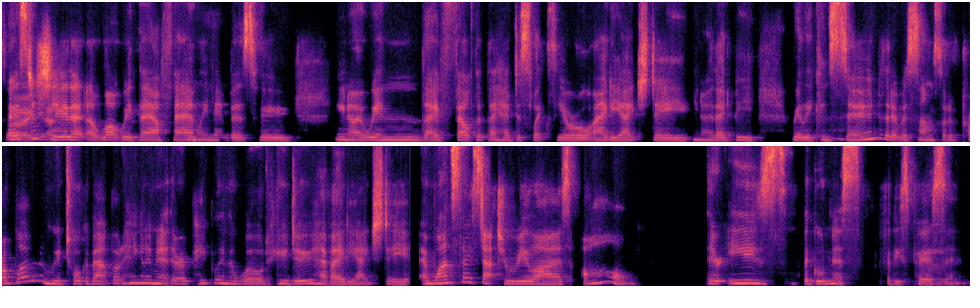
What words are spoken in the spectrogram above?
So, I used to yeah. share that a lot with our family members who, you know, when they felt that they had dyslexia or ADHD, you know, they'd be really concerned that it was some sort of problem. And we'd talk about, but hang on a minute, there are people in the world who do have ADHD. And once they start to realize, oh, there is the goodness for this hmm. person mm.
